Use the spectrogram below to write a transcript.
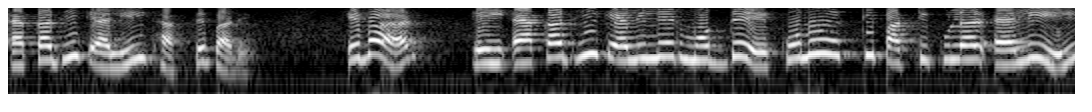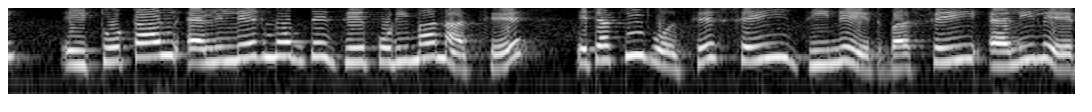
একাধিক অ্যালিল থাকতে পারে। এবার এই একাধিক অ্যালিলের মধ্যে কোনো একটি পার্টিকুলার অ্যালিল এই টোটাল অ্যালিলের মধ্যে যে পরিমাণ আছে, এটা কি বলছে? সেই জিনের বা সেই অ্যালিলের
